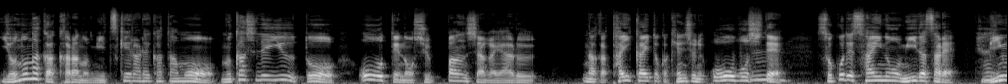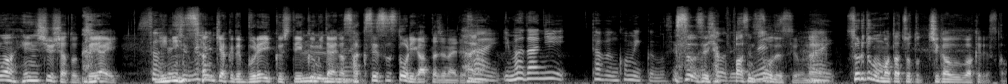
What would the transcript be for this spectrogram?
世の中からの見つけられ方も昔で言うと大手の出版社がやるなんか大会とか検証に応募して、うん。そこで才能を見出され、はい。敏腕編集者と出会い、そうですね。二人三脚でブレイクしていくみたいなサクセスストーリーがあったじゃないですか。はい。未だに多分コミックの世界そうですね100%そうですよね、はい。それともまたちょっと違うわけですか？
